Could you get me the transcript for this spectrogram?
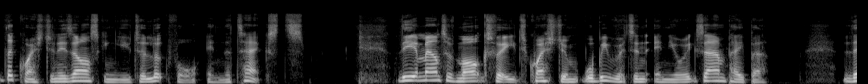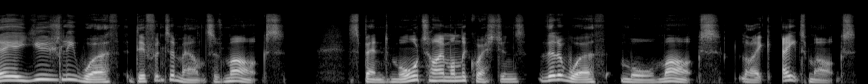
the question is asking you to look for in the texts. The amount of marks for each question will be written in your exam paper. They are usually worth different amounts of marks. Spend more time on the questions that are worth more marks, like 8 marks,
